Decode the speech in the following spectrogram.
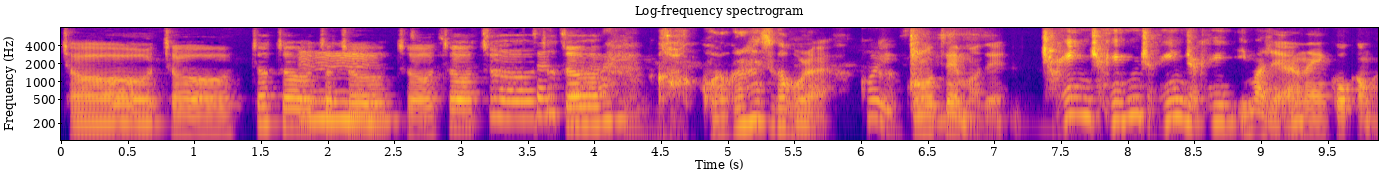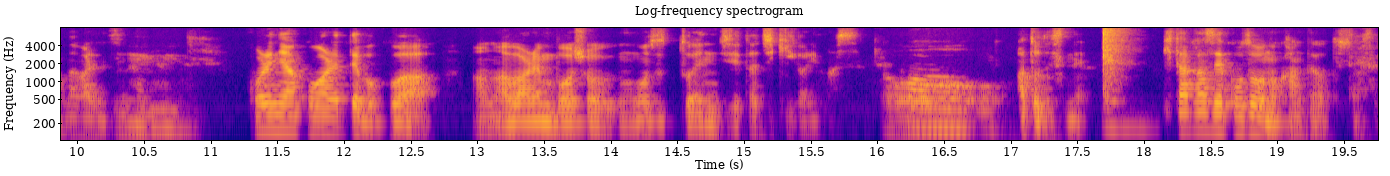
ちょーちょーちょちょちょちょちょちょちょちょちょかっこよくないですかこれ？こいいこのテーマで、チャキンチャキンチャキンチャキン今じゃやらない効果音が流れるんですよ。うんこれに憧れて僕は、あの、暴れん坊将軍をずっと演じてた時期があります。おあとですね、北風小僧のカンタロウとしてます。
